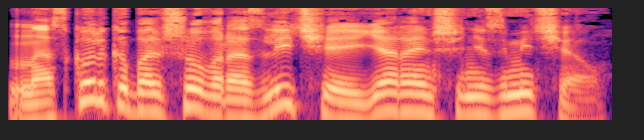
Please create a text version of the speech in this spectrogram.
Насколько большого различия я раньше не замечал.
